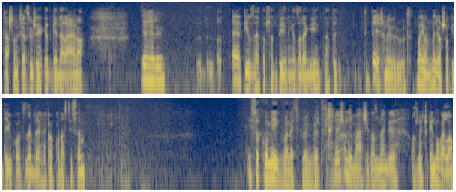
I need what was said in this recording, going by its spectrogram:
társadalmi feszültségeket generálna. Gyönyörű. Elképzelhetetlen tényleg ez a regény, tehát hogy teljesen őrült. Nagyon, nagyon sok idejük volt az embereknek, akkor azt hiszem. És akkor még van egy könyved. Ja, és van egy másik, az meg, az meg csak egy novella.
